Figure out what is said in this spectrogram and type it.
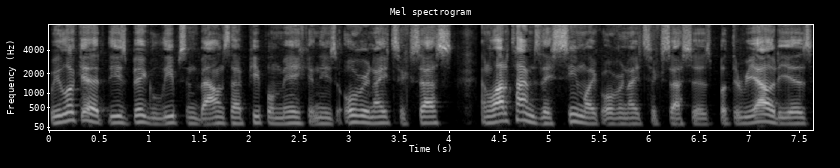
We look at these big leaps and bounds that people make and these overnight success, and a lot of times they seem like overnight successes, but the reality is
